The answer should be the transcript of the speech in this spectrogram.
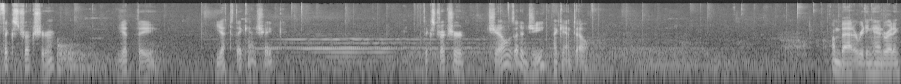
Thick structure, yet they, yet they can't shake. Thick structure gel? Is that a G? I can't tell. I'm bad at reading handwriting.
